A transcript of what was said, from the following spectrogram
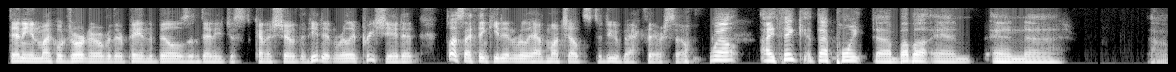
Denny and Michael Jordan are over there paying the bills, and Denny just kind of showed that he didn't really appreciate it. Plus, I think he didn't really have much else to do back there. So Well, I think at that point, uh, Bubba and and uh, uh,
